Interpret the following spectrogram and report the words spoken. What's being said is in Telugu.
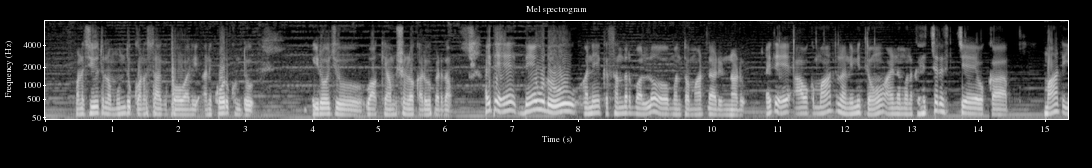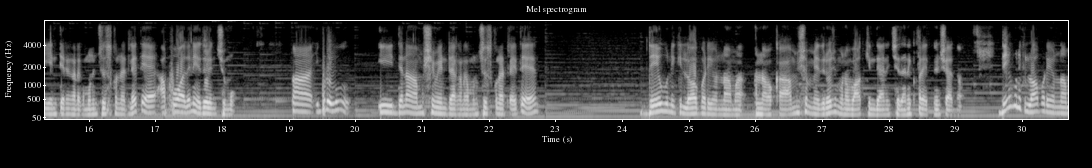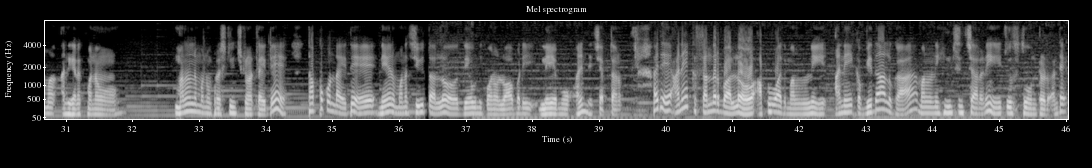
మన జీవితంలో ముందు కొనసాగిపోవాలి అని కోరుకుంటూ ఈరోజు వాక్యాంశంలో అడుగు పెడదాం. అయితే దేవుడు అనేక సందర్భాల్లో మనతో మాట్లాడి ఉన్నాడు. అయితే ఆ ఒక మాటల నిమిత్తం ఆయన మనకు హెచ్చరించే ఒక మాట ఏంటి అని కనుక మనం చూసుకున్నట్లయితే అపవాదిని ఎదురించుము. ఇప్పుడు ఈ దిన అంశం ఏంటి అని కనుక మనం చూసుకున్నట్లయితే దేవునికి లోబడి ఉన్నామా అన్న ఒక అంశం మీద ఈరోజు మనం వాక్యం ధ్యానించేదానికి ప్రయత్నం చేద్దాం. దేవునికి లోబడి ఉన్నామా అని కనుక మనం మనల్ని మనం ప్రశ్నించుకున్నట్లయితే తప్పకుండా అయితే నేను మన జీవితాల్లో దేవునికి మనం లోబడి లేము అని నేను చెప్తాను. అయితే అనేక సందర్భాల్లో అపవాది మనల్ని అనేక విధాలుగా మనల్ని హింసించాలని చూస్తూ ఉంటాడు. అంటే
